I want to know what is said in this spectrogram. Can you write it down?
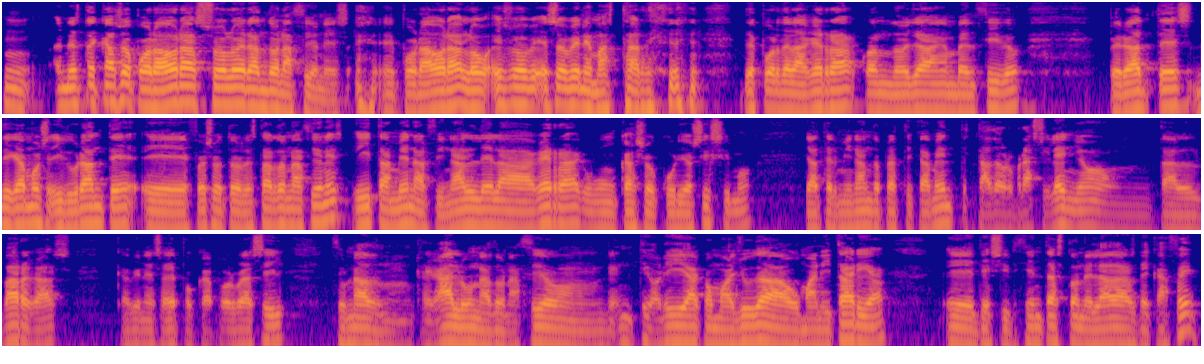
Hmm, en este caso, por ahora, solo eran donaciones. Por ahora, eso, eso viene más tarde, después de la guerra, cuando ya han vencido. Pero antes, digamos, y durante, eh, fue sobre todo estas donaciones y también al final de la guerra, hubo un caso curiosísimo, ya terminando prácticamente, dictador brasileño, un tal Vargas, que había en esa época por Brasil, hizo una, un regalo, una donación, en teoría como ayuda humanitaria, eh, de 600 toneladas de café,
